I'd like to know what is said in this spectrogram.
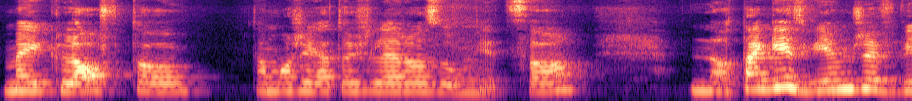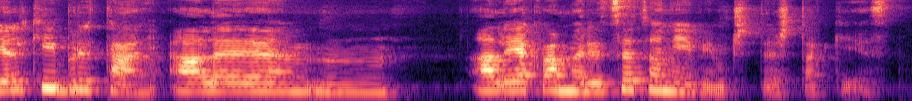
make love, to, to może ja to źle rozumiem, co? No, tak jest, wiem, że w Wielkiej Brytanii, ale, mm, ale jak w Ameryce, to nie wiem, czy też tak jest.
